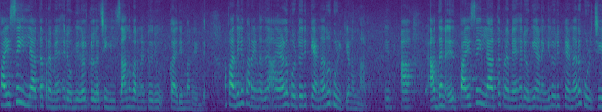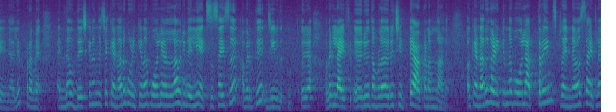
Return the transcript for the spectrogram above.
പൈസ ഇല്ലാത്ത പ്രമേഹ രോഗികൾക്കുള്ള ചികിത്സ എന്ന് പറഞ്ഞിട്ടൊരു കാര്യം പറയുന്നുണ്ട് അപ്പോൾ അതിൽ പറയണത് അയാൾ പോയിട്ട് ഒരു കിണർ കുഴിക്കണം എന്നാണ് അതന്നെ പൈസ ഇല്ലാത്ത പ്രമേഹ രോഗിയാണെങ്കിൽ ഒരു കിണർ കുഴിച്ചു കഴിഞ്ഞാൽ പ്രമേ എന്താ ഉദ്ദേശിക്കണമെന്ന് വെച്ചാൽ കിണർ കുഴിക്കണ പോലെയുള്ള ഒരു വലിയ എക്സസൈസ് അവർക്ക് ജീവിത ഒരു അവർ ലൈഫ് ഒരു നമ്മൾ ഒരു ചിട്ടയാക്കണം എന്നാണ്. അപ്പോൾ കിണർ കഴിക്കുന്ന പോലെ അത്രയും സ്ട്രെന്നേഴ്സ് ആയിട്ടുള്ള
